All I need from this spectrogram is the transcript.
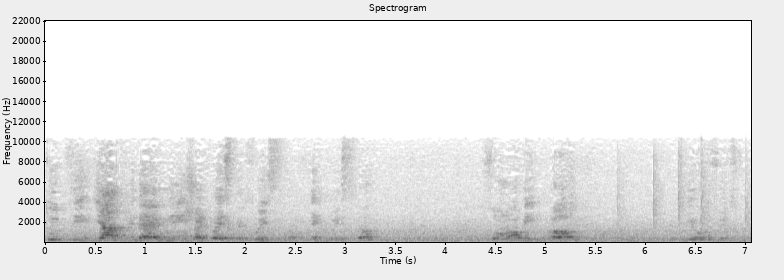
tutti gli altri termini cioè questo e questo e questo sono piccolo di 1 su x quadro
